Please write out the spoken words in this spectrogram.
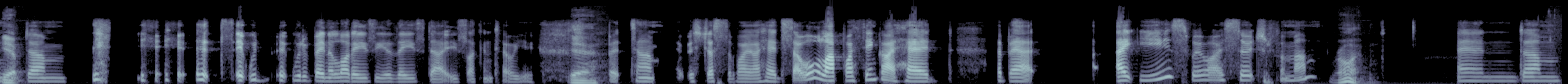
Yep. um, it's it would it would have been a lot easier these days, I can tell you. Yeah. But um, it was just the way I had. So all up, I think I had about eight years where I searched for mum, Right. and um,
